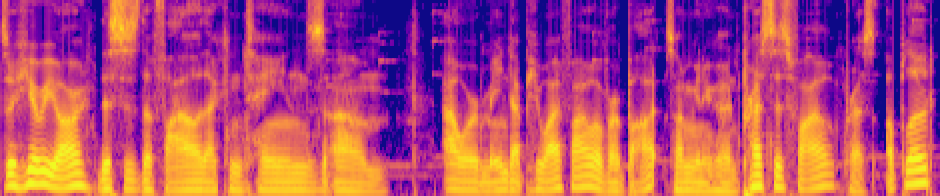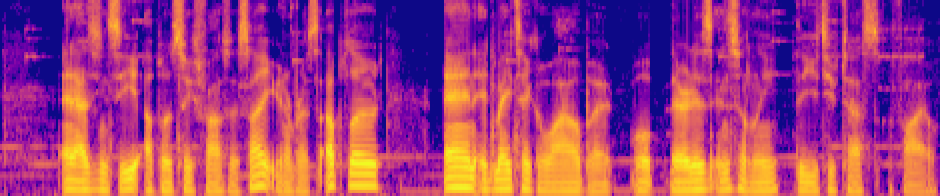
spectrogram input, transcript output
So here we are. This is the file that contains um, our main.py file of our bot. So I'm going to go ahead and press this file, press upload. And as you can see, upload six files to the site. You're to press upload and it may take a while, but well, there it is instantly, the YouTube test file.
